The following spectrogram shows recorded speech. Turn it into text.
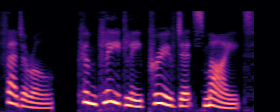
Federal completely proved its might.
